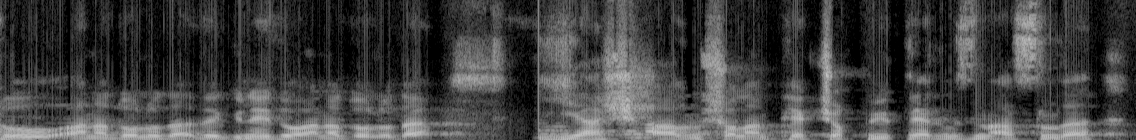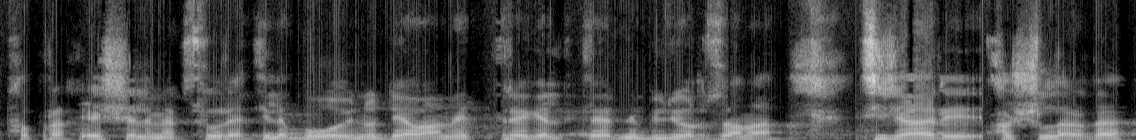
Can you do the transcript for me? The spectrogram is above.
Doğu Anadolu'da ve Güneydoğu Anadolu'da yaş almış olan pek çok büyüklerimizin aslında toprak eşelemek suretiyle bu oyunu devam ettire geldiklerini biliyoruz ama ticari koşullarda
